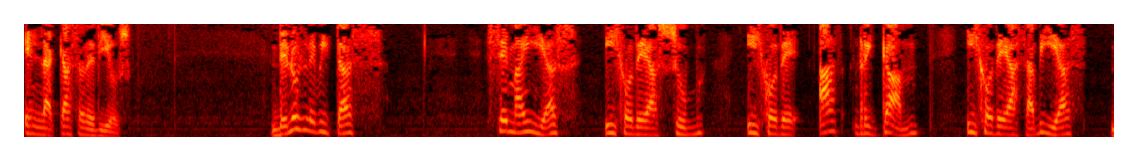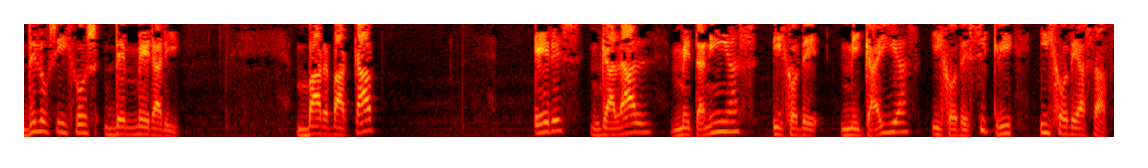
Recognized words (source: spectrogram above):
en la casa de Dios. De los levitas, Semaías, hijo de Asub, hijo de Azricam, hijo de Asabías, de los hijos de Merari. Barbacab, Eres, Galal, Metanías, hijo de Micaías, hijo de Sicri, hijo de Asaf.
